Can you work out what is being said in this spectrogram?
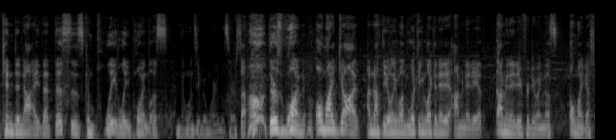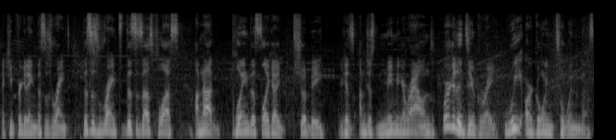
can deny that this is completely pointless. No one's even wearing this hairstyle. Oh, there's one! Oh my god! I'm not the only one looking like an idiot. I'm an idiot. I'm an idiot for doing this. Oh my gosh, I keep forgetting this is ranked. This is ranked. This is S+. plus. I'm not playing this like I should be because I'm just memeing around. We're gonna do great. We are going to win this.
